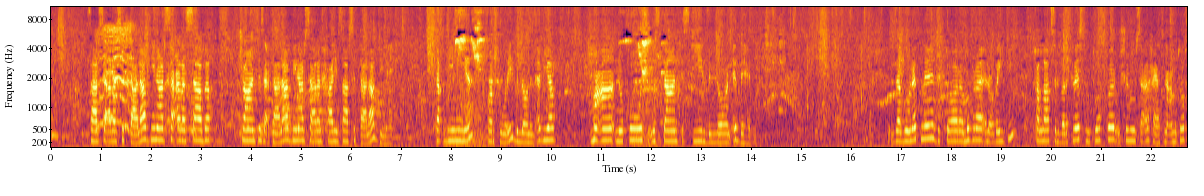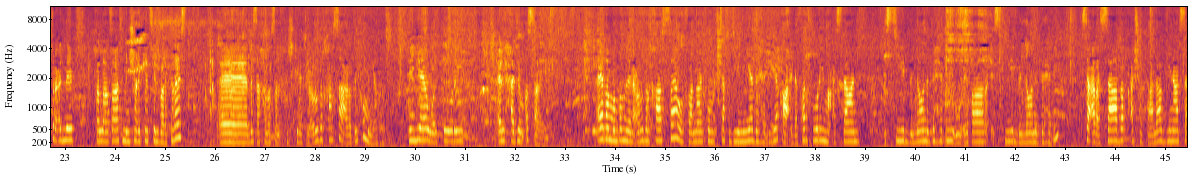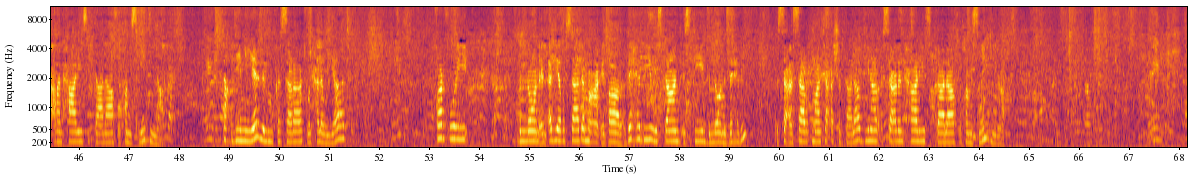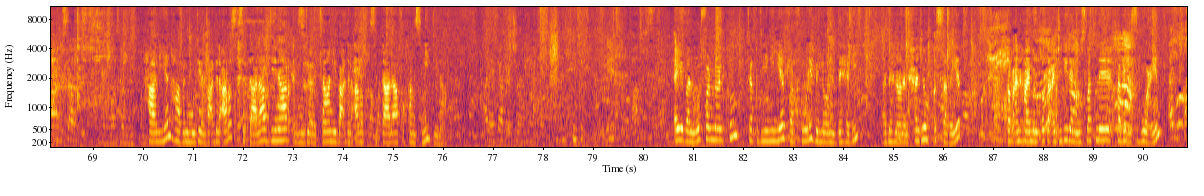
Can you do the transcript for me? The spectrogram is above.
صار سعره 6000 دينار سعره السابق كان 9000 دينار سعره الحالي صار 6000 دينار. تقديمية فرفوري باللون الأبيض مع نقوش و stand steel باللون الذهبي. زبونتنا دكتورة مهرة العبيدي خلاط Silver Crest متوفر وشنو سعر حياتنا؟ نعم متوفر عندنا خلاطات من شركة Silver Crest. آه بس أخلص تشكيلة العروض الخاصة اعرض لكم إياها. هي والقوري الحجم الصغير. أيضا من ضمن العروض الخاصة وفرنا لكم تقديمية ذهبية قاعدة فرفوري مع stand steel باللون الذهبي وإطار steel باللون الذهبي. سعر السابق 10000 دينار سعر الحالي 6500 دينار. تقديمية للمكسرات والحلويات. فرفوري باللون الأبيض السادة مع إطار ذهبي و stand steel باللون الذهبي. السعر السابق مالته 10000 دينار السعر الحالي 6500 دينار. حاليا هذا الموديل بعد العرض 6000 دينار الموديل الثاني بعد العرض 6500 دينار. أيضا وفرنا لكم تقديمية فرفوري باللون الذهبي. عندنا هنا الحجم الصغير. طبعا هاي من القطع الجديدة اللي وصلتنا قبل أسبوعين.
